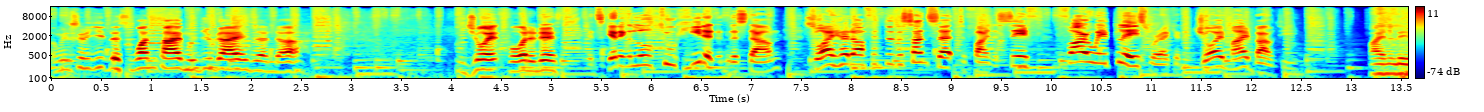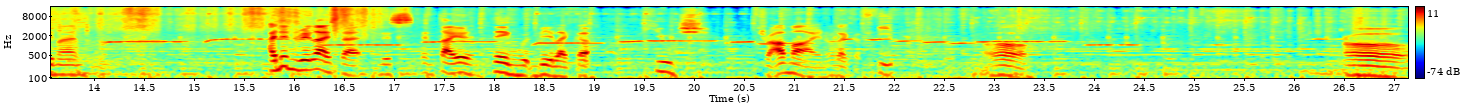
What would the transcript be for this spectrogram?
I'm just gonna eat this one time with you guys and uh, enjoy it for what it is. It's getting a little too heated in this town, so I head off into the sunset to find a safe, faraway place where I can enjoy my bounty. Finally, man. I didn't realize that this entire thing would be like a huge drama, you know, like a feat. Oh. Oh.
